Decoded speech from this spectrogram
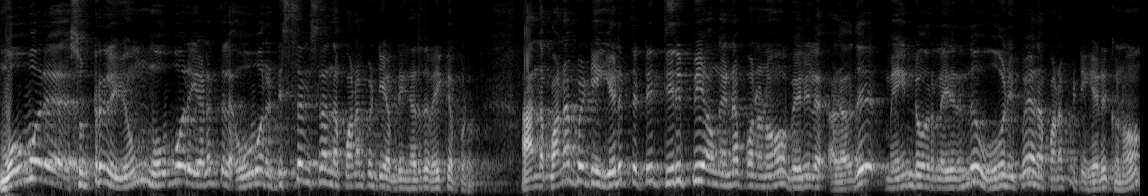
ஒவ்வொரு சுற்றுலையும் ஒவ்வொரு இடத்துல ஒவ்வொரு டிஸ்டன்ஸில் அந்த பணப்பெட்டி அப்படிங்கிறது வைக்கப்படும். அந்த பணப்பெட்டியை எடுத்துட்டு திருப்பி அவங்க என்ன பண்ணணும்? வெளியில் அதாவது மெயின் டோரில் இருந்து ஓடி போய் அந்த பணப்பெட்டி எடுக்கணும்.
